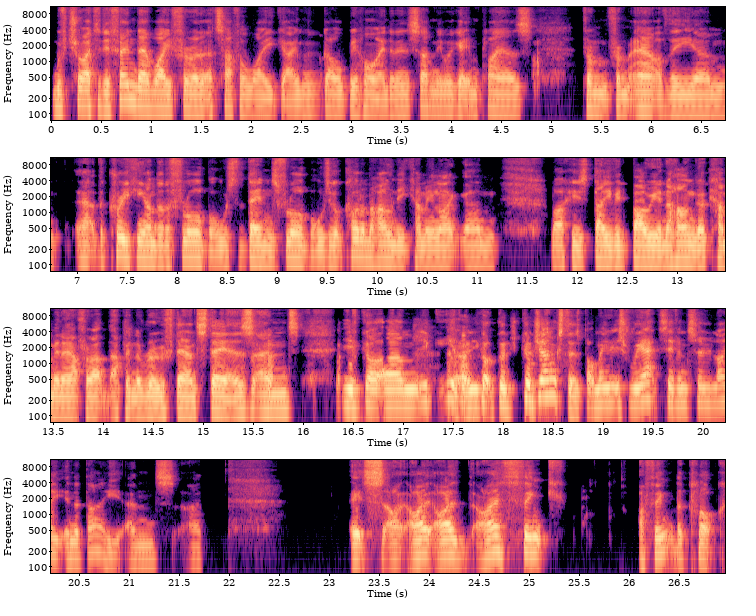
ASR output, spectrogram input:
we've tried to defend our way through a, a tough away game, with goal behind, and then suddenly we're getting players from from out of the um out the creaking under the floorboards, the dens floorboards. You've got Connor Mahoney coming like um like he's David Bowie in the hunger coming out from up, up in the roof downstairs, and you've got um you, you, know you've got good good youngsters, but I mean it's reactive and too late in the day, and uh, it's I, I I I think I think the clock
